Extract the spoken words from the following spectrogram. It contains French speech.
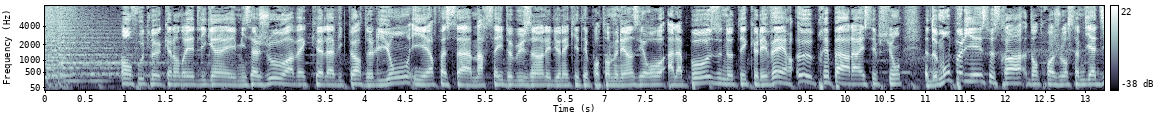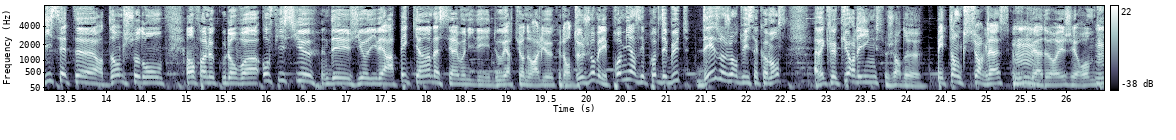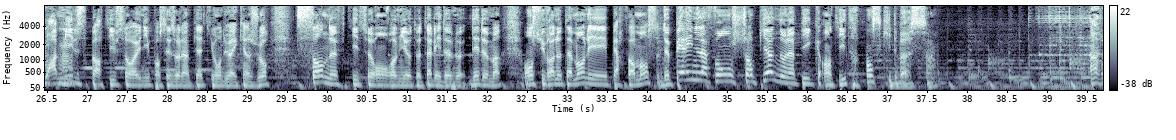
En foot, le calendrier de Ligue 1 est mis à jour avec la victoire de Lyon hier face à Marseille de Buzyn. Les Lyonnais qui étaient pourtant menés 1-0 à la pause. Notez que les Verts, eux, préparent la réception de Montpellier. Ce sera dans trois jours, samedi à 17h dans le Chaudron. Enfin, le coup d'envoi officieux des JO d'hiver à Pékin. La cérémonie d'ouverture n'aura lieu que dans deux jours, mais les premières épreuves débutent dès aujourd'hui. Ça commence avec le curling, ce genre de pétanque sur glace que vous mmh. devez adorer, Jérôme. 3000 mmh. sportifs sont réunis pour ces Olympiades qui vont durer 15 jours. 109 titres seront au total et dès demain. On suivra notamment les performances de Perrine Lafont, championne olympique en titre en ski de boss. Ah,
